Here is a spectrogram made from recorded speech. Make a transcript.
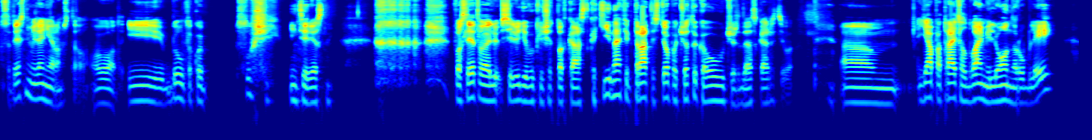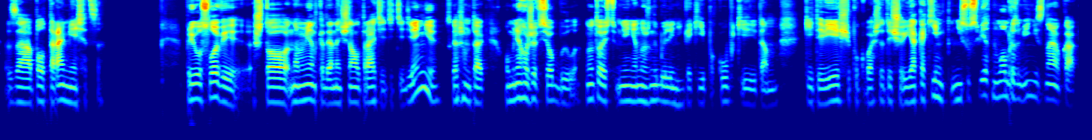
Соответственно, миллионером стал. Вот. И был такой случай интересный. После этого все люди выключат подкаст. Какие нафиг траты, Степа, что ты кого учишь, да, скажете вы. Я потратил 2 миллиона рублей за полтора месяца при условии, что на момент, когда я начинал тратить эти деньги, скажем так, у меня уже все было. Ну, то есть мне не нужны были никакие покупки, там, какие-то вещи покупать, что-то еще. Я каким-то несусветным образом, я не знаю как,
